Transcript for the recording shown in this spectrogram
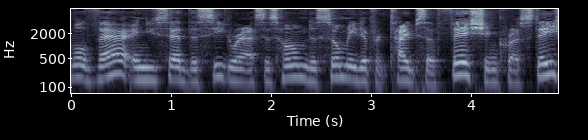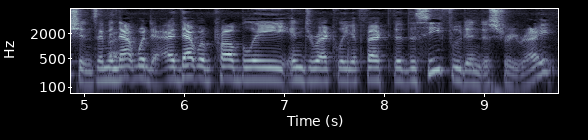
well, that and you said the seagrass is home to so many different types of fish and crustaceans. I mean, right. that would uh, that would probably indirectly affect the, the seafood industry, right?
